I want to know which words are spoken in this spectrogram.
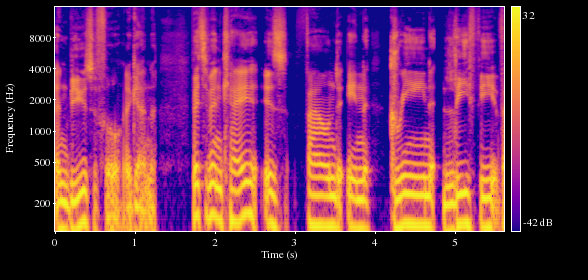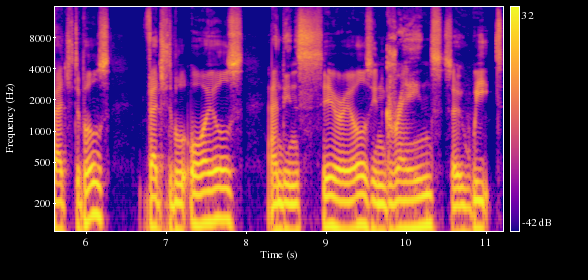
and beautiful again. Vitamin K is found in green leafy vegetables, vegetable oils, and in cereals, in grains, so wheat,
